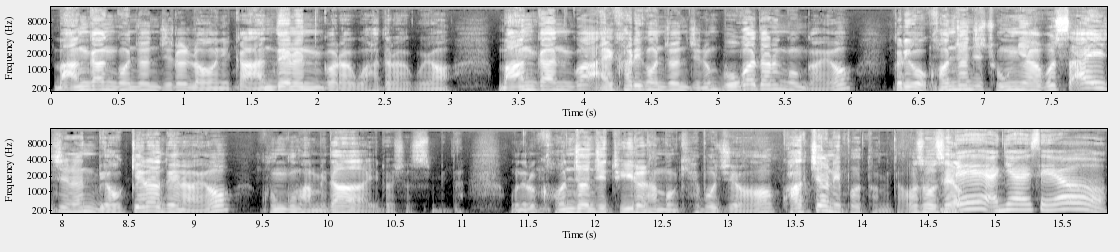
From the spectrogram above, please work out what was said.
망간 건전지를 넣으니까 안 되는 거라고 하더라고요. 망간과 알카리 건전지는 뭐가 다른 건가요? 그리고 건전지 종류하고 사이즈는 몇 개나 되나요? 궁금합니다. 이러셨습니다. 오늘은 건전지 뒤를 한번 해보죠. 곽지연 리포터입니다. 어서 오세요. 네, 안녕하세요.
